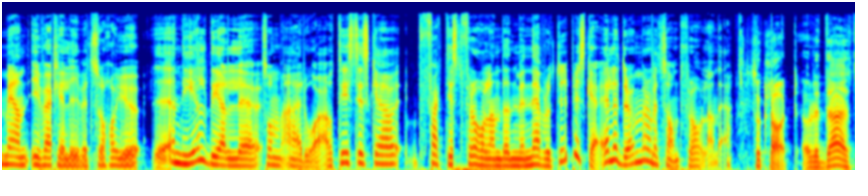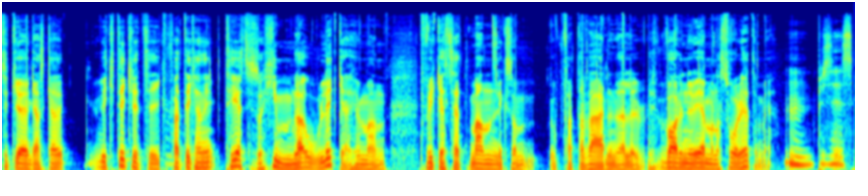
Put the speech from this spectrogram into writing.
Men i verkliga livet så har ju en hel del eh, som är då autistiska faktiskt förhållanden med neurotypiska eller drömmer om ett sånt förhållande. Såklart, och det där tycker jag är ganska viktig kritik för att det kan te sig så himla olika hur man, på vilket sätt man liksom uppfattar världen eller vad det nu är man har svårigheter med. Mm, precis.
